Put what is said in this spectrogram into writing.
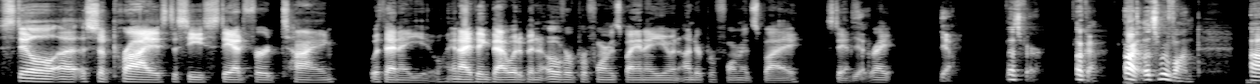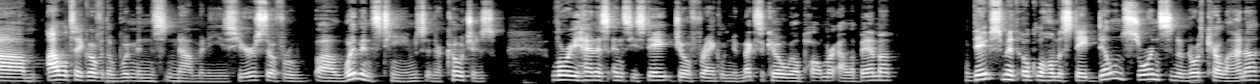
still a, a, surprise to see Stanford tying with NAU, and I think that would have been an overperformance by NAU and underperformance by Stanford. Yeah. Right? Yeah, that's fair. Okay, all right, let's move on. Um, I will take over the women's nominees here. So for uh, women's teams and their coaches, Laurie Henes, NC State, Joe Franklin, New Mexico, Will Palmer, Alabama, Dave Smith, Oklahoma State, Dylan Sorensen of North Carolina,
